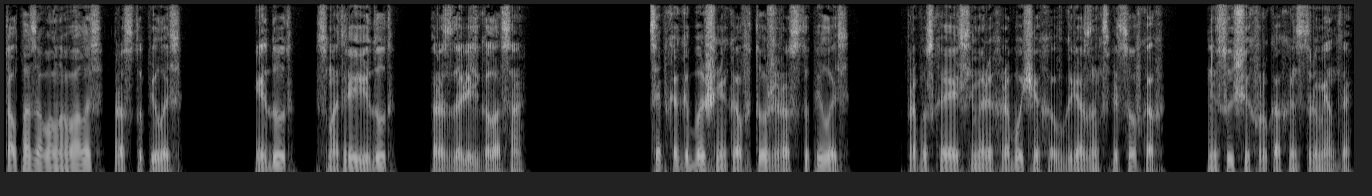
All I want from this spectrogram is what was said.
Толпа заволновалась, расступилась. «Идут, смотри, идут!» — раздались голоса. Цепь КГБшников тоже расступилась, пропуская семерых рабочих в грязных спецовках, несущих в руках инструменты.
